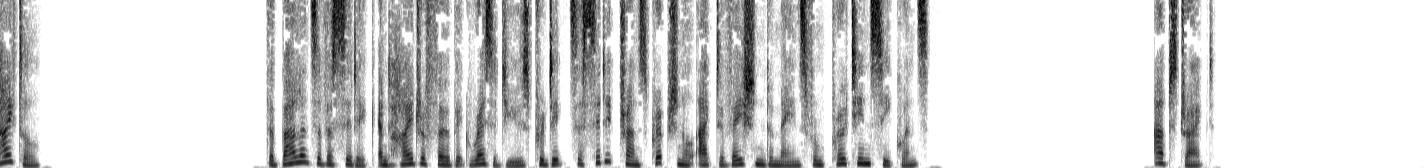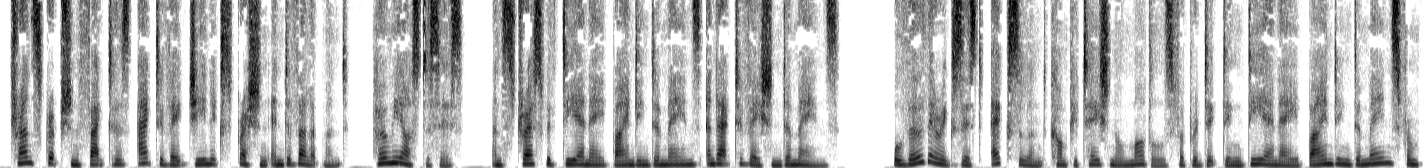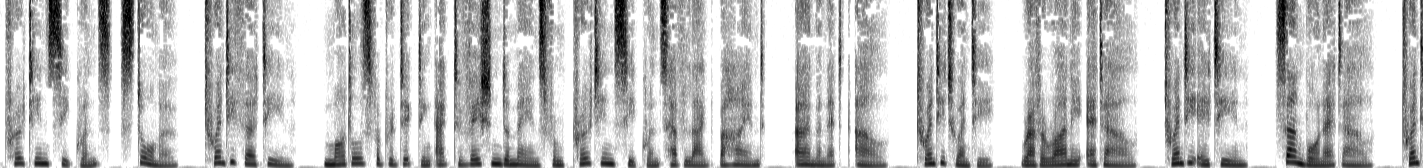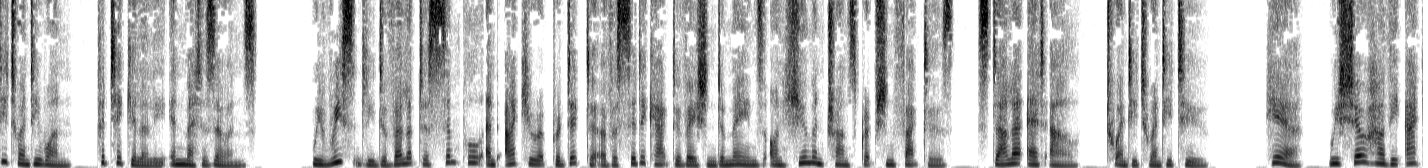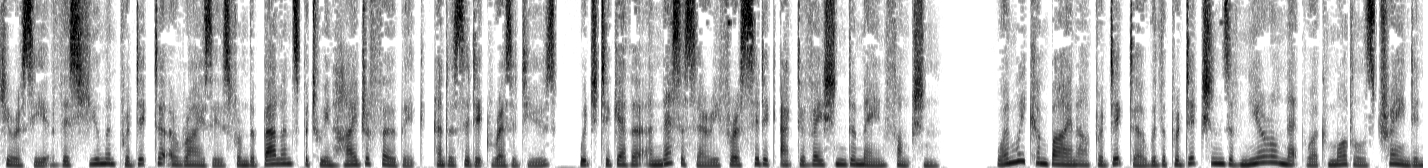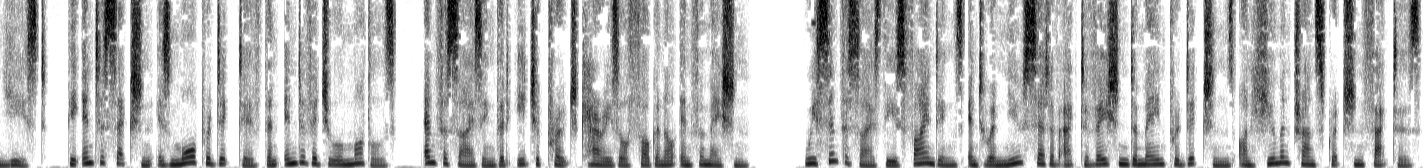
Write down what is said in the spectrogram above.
Title The balance of acidic and hydrophobic residues predicts acidic transcriptional activation domains from protein sequence. Abstract Transcription factors activate gene expression in development, homeostasis, and stress with DNA binding domains and activation domains. Although there exist excellent computational models for predicting DNA binding domains from protein sequence, Stormo, 2013, models for predicting activation domains from protein sequence have lagged behind, Erijman et al., 2020, Ravarani et al., 2018, Sanborn et al., 2021, particularly in metazoans. We recently developed a simple and accurate predictor of acidic activation domains on human transcription factors, Staller et al., 2022. Here, we show how the accuracy of this human predictor arises from the balance between hydrophobic and acidic residues, which together are necessary for acidic activation domain function. When we combine our predictor with the predictions of neural network models trained in yeast, the intersection is more predictive than individual models, emphasizing that each approach carries orthogonal information we synthesize these findings into a new set of activation domain predictions on human transcription factors,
